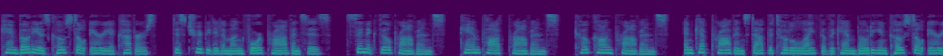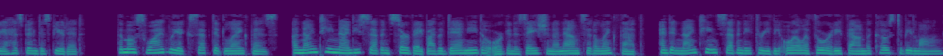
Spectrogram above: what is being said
Cambodia's coastal area covers, distributed among four provinces, Sihanoukville Province, Kampot Province, Koh Kong Province, and Kep Province. The total length of the Cambodian coastal area has been disputed. The most widely accepted length is, a 1997 survey by the Danida organization announced a length that, and in 1973 the Oil Authority found the coast to be long.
